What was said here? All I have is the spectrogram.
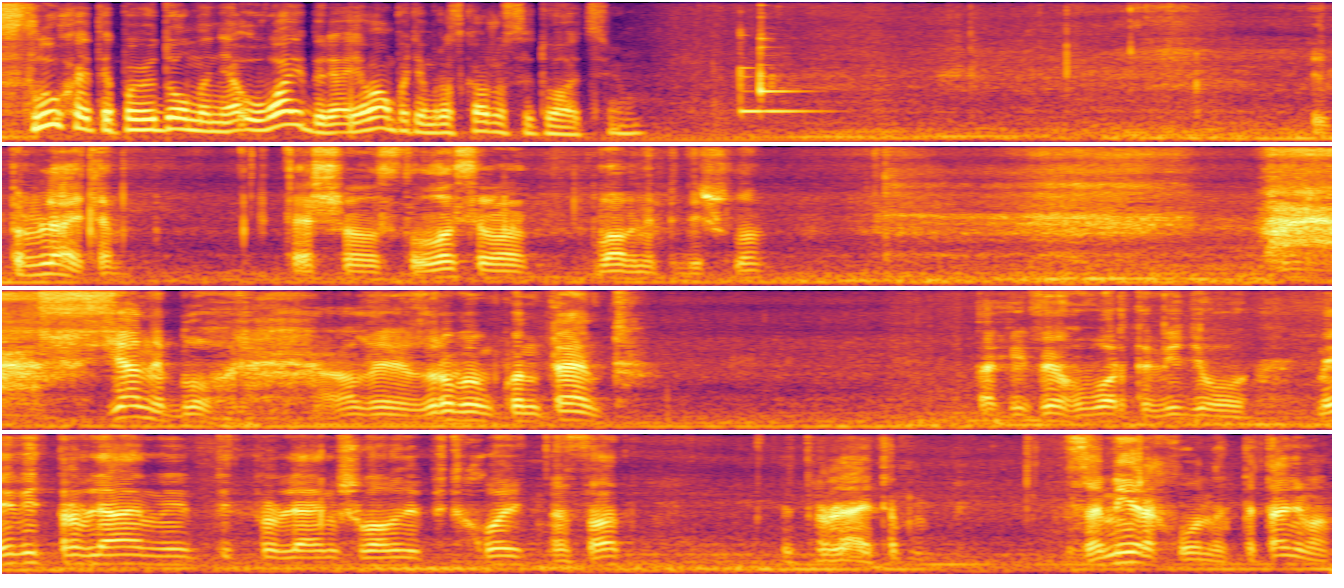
Слухайте повідомлення у Viber, а я вам потім розкажу ситуацію. Відправляйте. Те, що з Лосєва вам не підійшло. Я не блогер, але зробимо контент. Так як ви говорите відео, ми відправляємо і відправляємо, що вам не підходить назад. Відправляйте. За мій рахунок, питань нема.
